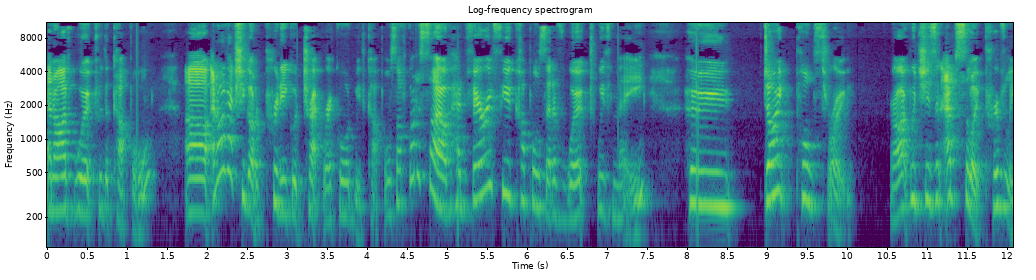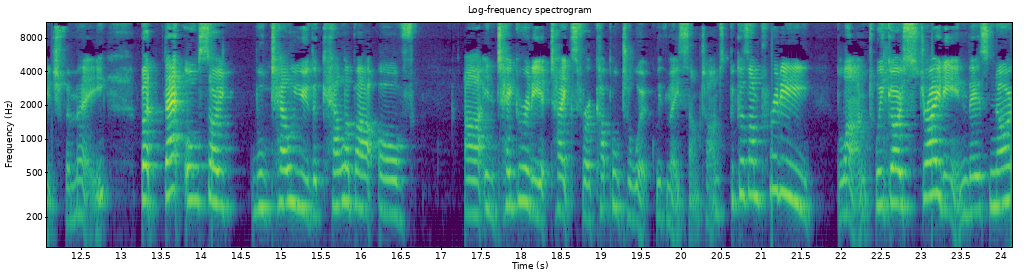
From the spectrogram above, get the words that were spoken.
and I've worked with a couple, uh, and I've actually got a pretty good track record with couples. I've got to say, I've had very few couples that have worked with me who don't pull through, right? Which is an absolute privilege for me. But that also will tell you the caliber of uh, integrity it takes for a couple to work with me sometimes because I'm pretty blunt. We go straight in. There's no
